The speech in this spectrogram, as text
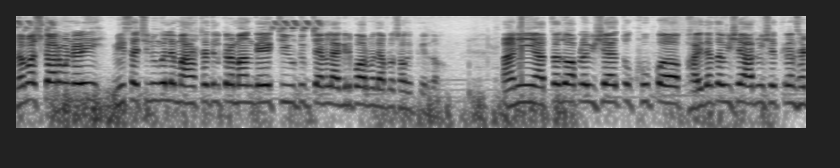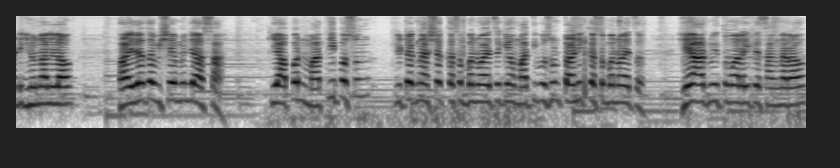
नमस्कार मंडळी मी सचिन उगले महाराष्ट्रातील क्रमांक एकची यूट्यूब चॅनल ॲग्री पॉवरमध्ये आपलं स्वागत करत. आहोत आणि आजचा जो आपला विषय आहे तो खूप फायद्याचा विषय आज मी शेतकऱ्यांसाठी घेऊन आलेलो आहोत. फायद्याचा विषय म्हणजे असा की आपण मातीपासून कीटकनाशक कसं बनवायचं किंवा मातीपासून टॉनिक कसं बनवायचं हे आज मी तुम्हाला इथे सांगणार आहोत.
